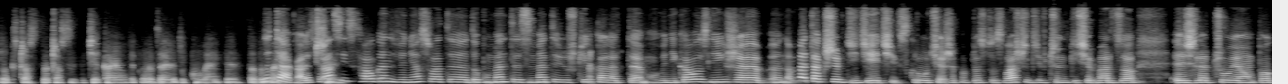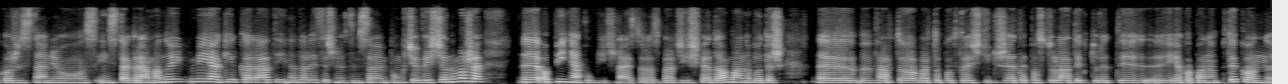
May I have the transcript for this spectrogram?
że od czasu do czasu wyciekają tego rodzaju dokumenty. No tak, ale Francis Haugen wyniosła te dokumenty z mety już kilka lat temu. Wynikało z nich, że no, meta krzywdzi dzieci w skrócie, że po prostu zwłaszcza dziewczynki się bardzo e, źle czują po korzystaniu z Instagrama. No i mija kilka lat i nadal jesteśmy w tym samym punkcie wyjścia. No może e, opinia publiczna jest coraz bardziej świadoma, no bo też e, warto, warto podkreślić, podkreślić, że te postulaty, które ty y, jako panoptykon y,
